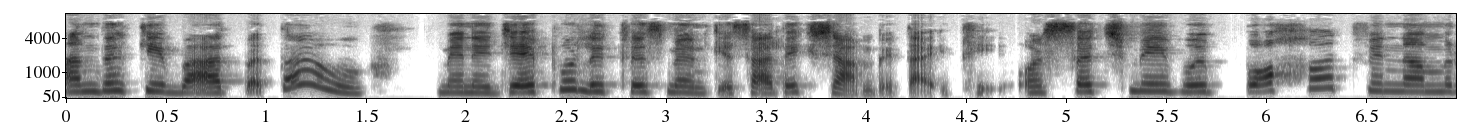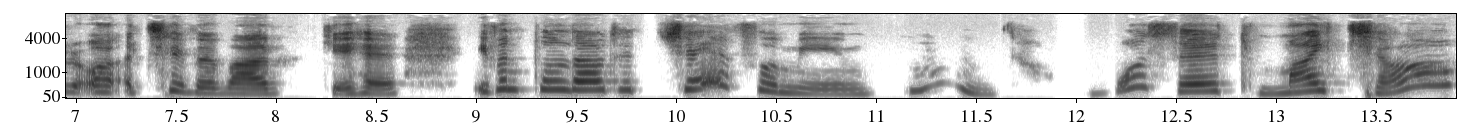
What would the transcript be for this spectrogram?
अंदर की बात बताओ मैंने जयपुर लिटरेस में उनके साथ एक शाम बिताई थी और सच में वो बहुत विनम्र और अच्छे व्यवहार के है even pulled out a chair for me was it my charm?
